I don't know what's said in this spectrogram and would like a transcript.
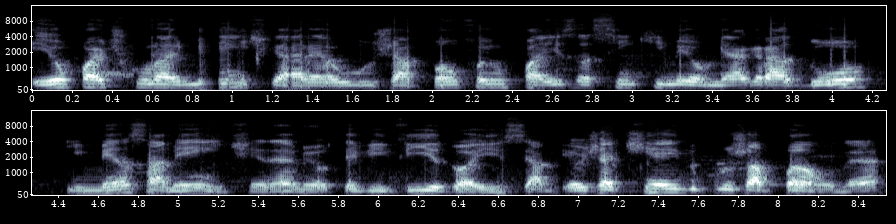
eu particularmente, cara, o Japão foi um país assim que, meu, me agradou imensamente, né, meu, ter vivido aí. Eu já tinha ido para o Japão, né?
